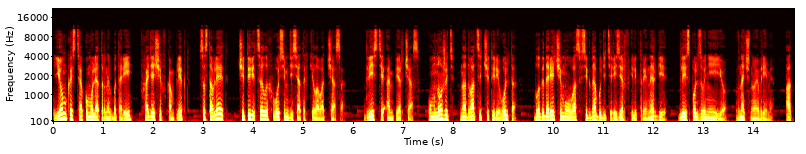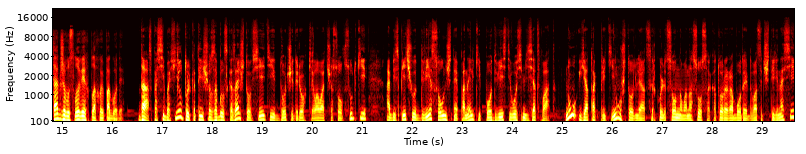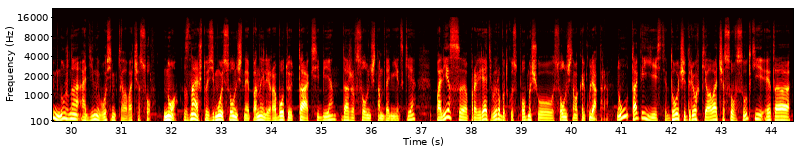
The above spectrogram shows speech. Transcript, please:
Емкость аккумуляторных батарей, входящих в комплект, составляет 4,8 кВт-часа, 200 Ампер-час, умножить на 24 вольта, благодаря чему у вас всегда будет резерв электроэнергии для использования ее в ночное время, а также в условиях плохой погоды. Да, спасибо, Фил, только ты еще забыл сказать, что все эти до 4 киловатт-часов в сутки обеспечивают две солнечные панельки по 280 ватт. Ну, я так прикинул, что для циркуляционного насоса, который работает 24 на 7, нужно 1,8 киловатт-часов. Но, зная, что зимой солнечные панели работают так себе, даже в солнечном Донецке, полез э, проверять выработку с помощью солнечного калькулятора. Ну, так и есть. До 4 киловатт-часов в сутки это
